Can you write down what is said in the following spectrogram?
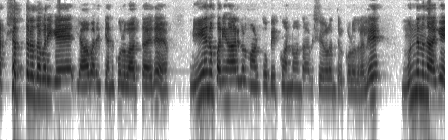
ನಕ್ಷತ್ರದವರಿಗೆ ಯಾವ ರೀತಿ ಅನುಕೂಲವಾಗ್ತಾ ಇದೆ, ಏನು ಪರಿಹಾರಗಳು ಮಾಡ್ಕೋಬೇಕು ಅನ್ನುವಂತಹ ವಿಷಯಗಳನ್ನು ತಿಳ್ಕೊಳ್ಳೋದ್ರಲ್ಲಿ ಮುಂದಿನದಾಗಿ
